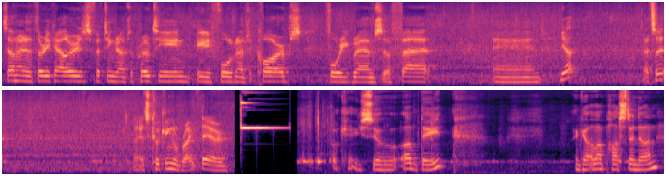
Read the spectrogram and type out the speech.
730 calories, 15 grams of protein, 84 grams of carbs, 40 grams of fat, and yep, that's it. It's cooking right there. Okay, so update. I got my pasta done.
